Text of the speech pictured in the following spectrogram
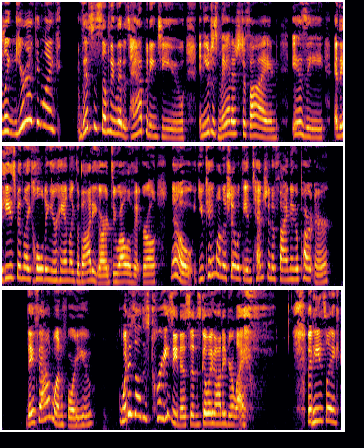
Like, you're acting like this is something that is happening to you and you just managed to find Izzy and that he's been like holding your hand like the bodyguard through all of it, girl. No, you came on the show with the intention of finding a partner. They found one for you. What is all this craziness that is going on in your life? that he's like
